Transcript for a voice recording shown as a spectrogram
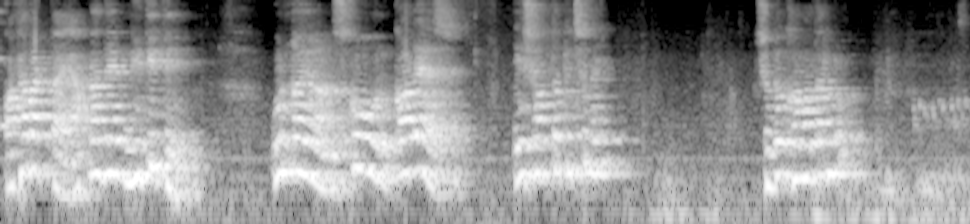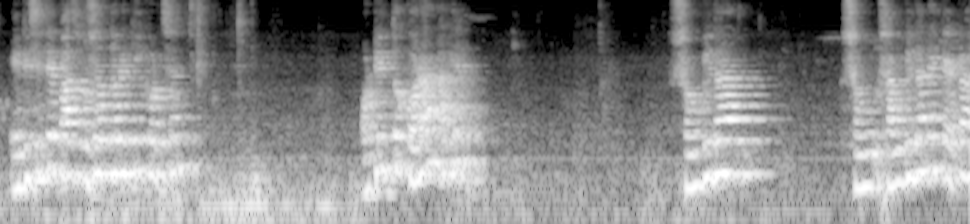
কথাবার্তায়, আপনাদের নীতিতে উন্নয়ন, স্কুল, কলেজ, এইসব তো কিছু নেই। শুধু ক্ষমতার লোক এডিসিতে পাঁচ বছর ধরে কি করছেন? অডিট তো করার আগে। সংবিধান সাংবিধানিক একটা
